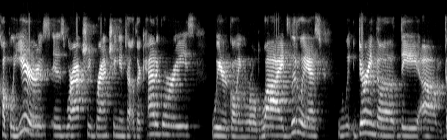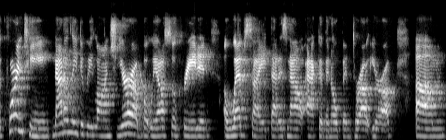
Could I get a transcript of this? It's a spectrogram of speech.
couple years is we're actually branching into other categories. We're going worldwide. Literally, as we, during the the um, the quarantine, not only did we launch Europe, but we also created a website that is now active and open throughout Europe. Um,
